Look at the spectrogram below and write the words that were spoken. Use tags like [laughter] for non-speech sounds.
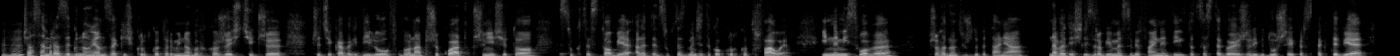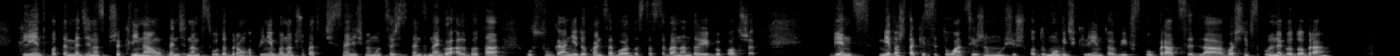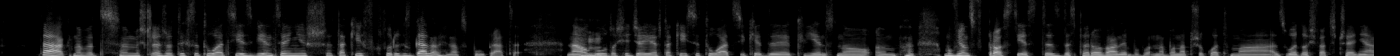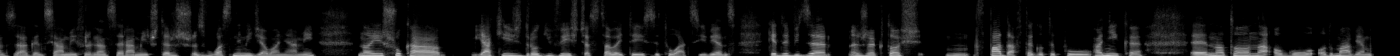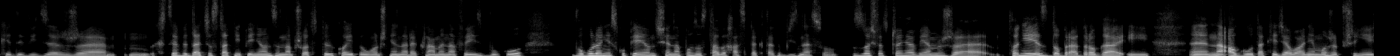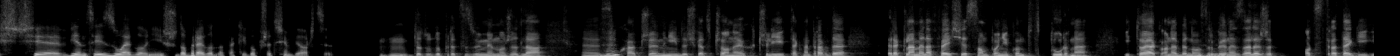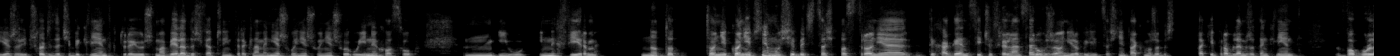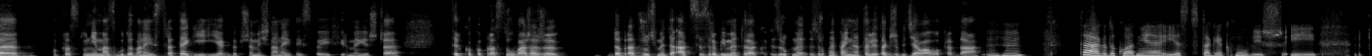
Mhm. czasem rezygnując z jakichś krótkoterminowych korzyści czy, czy ciekawych dealów, bo na przykład przyniesie to sukces tobie, ale ten sukces będzie tylko krótkotrwały. Innymi słowy, przechodząc już do pytania, nawet jeśli zrobimy sobie fajny deal, to co z tego, jeżeli w dłuższej perspektywie klient potem będzie nas przeklinał, będzie nam psuł dobrą opinię, bo na przykład wcisnęliśmy mu coś zbędnego albo ta usługa nie do końca była dostosowana do jego potrzeb. Więc miewasz takie sytuacje, że musisz odmówić klientowi współpracy dla właśnie wspólnego dobra? Tak, nawet myślę, że tych sytuacji jest więcej niż takich, w których zgadzam się na współpracę. Na Mhm. ogół to się dzieje w takiej sytuacji, kiedy klient, no, [laughs] mówiąc wprost, jest zdesperowany, bo, bo na przykład ma złe doświadczenia z agencjami, freelancerami, czy też z własnymi działaniami, no i szuka jakiejś drogi wyjścia z całej tej sytuacji. Więc kiedy widzę, że ktoś wpada w tego typu panikę, e, no to na ogół odmawiam, kiedy widzę, że chcę wydać ostatnie pieniądze na przykład tylko i wyłącznie na reklamy na Facebooku, w ogóle nie skupiając się na pozostałych aspektach biznesu. Z doświadczenia wiem, że to nie jest dobra droga i e, na ogół takie działanie może przynieść e, więcej złego niż dobrego dla takiego przedsiębiorcy. Mhm, To tu doprecyzujmy może dla Mhm. słuchaczy mniej doświadczonych, czyli tak naprawdę reklamy na fejsie są poniekąd wtórne i to, jak one będą Mhm. zrobione, zależy od strategii. I jeżeli przychodzi do ciebie klient, który już ma wiele doświadczeń, te reklamy nie szły, nie szły, nie szły u innych osób mm, i u innych firm, no to to niekoniecznie musi być coś po stronie tych agencji czy freelancerów, że oni robili coś nie tak. Może być taki problem, że ten klient w ogóle po prostu nie ma zbudowanej strategii i jakby przemyślanej tej swojej firmy jeszcze, tylko po prostu uważa, że dobra, wrzućmy te adsy, zrobimy to, jak, zróbmy, zróbmy Pani Natalio tak, żeby działało, prawda? Mhm. Tak, dokładnie jest tak, jak mówisz. I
